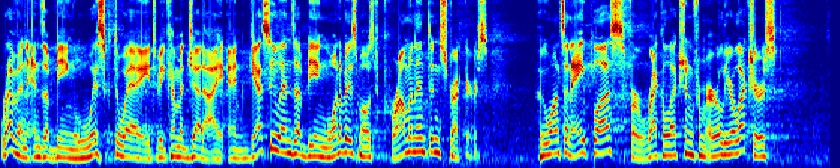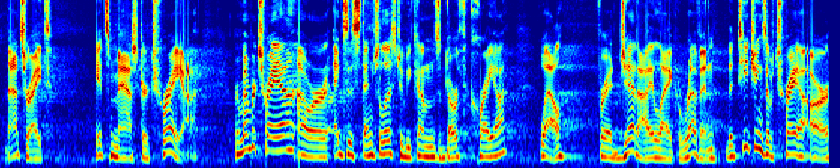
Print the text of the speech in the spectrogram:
Revan ends up being whisked away to become a Jedi, and guess who ends up being one of his most prominent instructors? Who wants an A plus for recollection from earlier lectures? That's right, it's Master Traya. Remember Traya, our existentialist who becomes Darth Kreia? Well, for a Jedi like Revan, the teachings of Traya are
